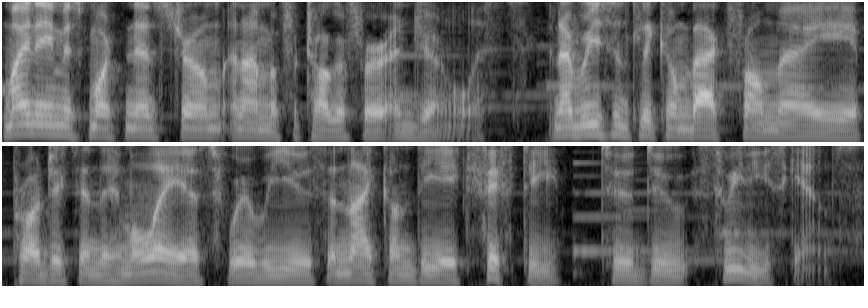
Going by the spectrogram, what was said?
My name is Martin Edström and I'm a photographer and journalist. And I've recently come back from a project in the Himalayas where we use a Nikon D850 to do 3D scans.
